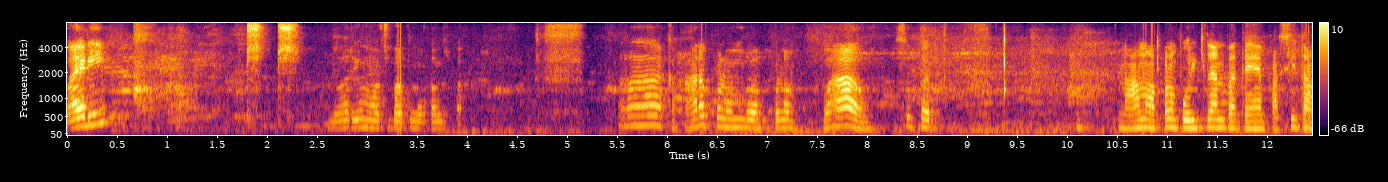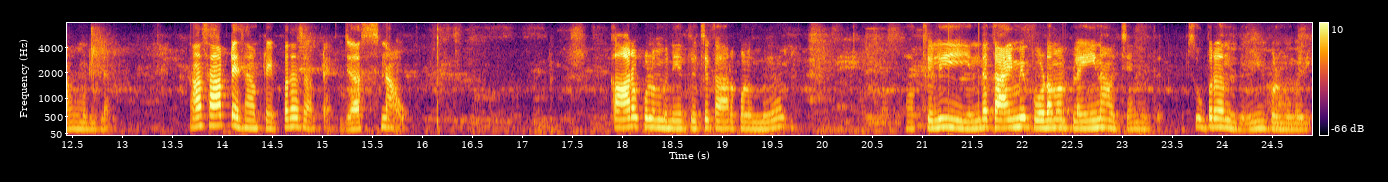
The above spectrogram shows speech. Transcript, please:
வாயடி யாரையும் முறைச்சு பார்த்து உட்காந்துருப்பா. ஆ காரக்குழம்பு அப்பளம். வா சூப்பர் நானும் அப்பளம் பொரிக்கலான்னு பார்த்தேன். பசி தாங்க முடியல. நான் சாப்பிட்டேன் சாப்பிட்டேன். இப்போ தான் சாப்பிட்டேன். ஜஸ்ட் நாவ் காரக்குழம்பு நேற்று வச்ச காரக்குழம்பு. ஆக்சுவலி எந்த காயுமே போடாமல் ப்ளைனாக வச்சேன் நேற்று சூப்பராக இருந்தது மீன் குழம்பு மாதிரி.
